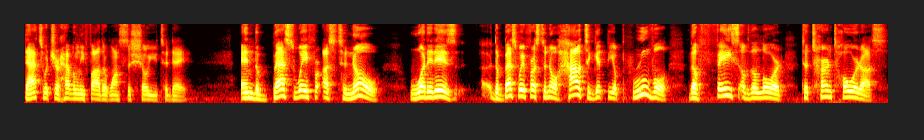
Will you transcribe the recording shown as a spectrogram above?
That's what your Heavenly Father wants to show you today. And the best way for us to know what it is, uh, the best way for us to know how to get the approval, the face of the Lord to turn toward us,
